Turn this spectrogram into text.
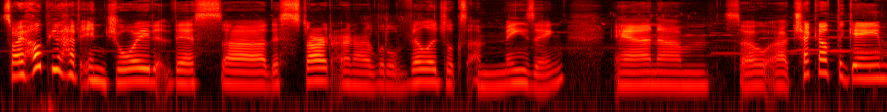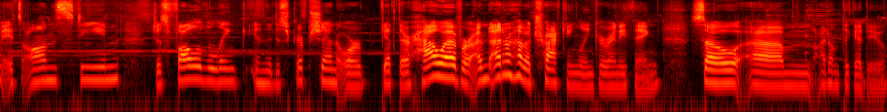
So I hope you have enjoyed this uh, this start on our little village. Looks amazing. And um, so uh, check out the game. It's on Steam. Just follow the link in the description or get there. However, I'm, I do not have a tracking link or anything. So um, I don't think I do.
